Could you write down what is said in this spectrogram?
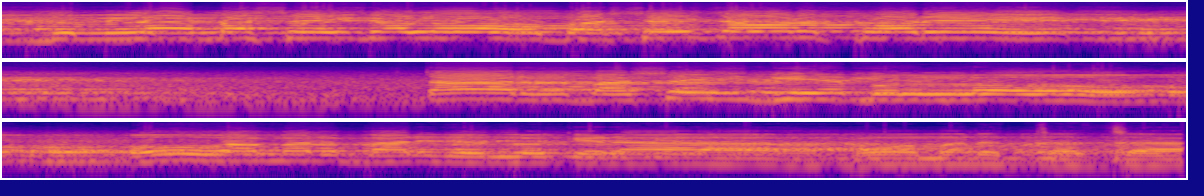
আব্দুল্লাহ বাসায় গেল। বাসায় যাওয়ার পরে তার বাসায় গিয়ে বলল, ও আমার বাড়ির লোকেরা, ও আমার চাচা,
